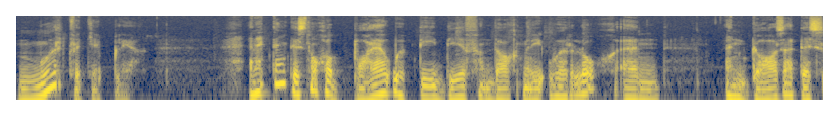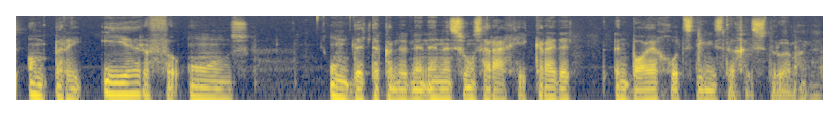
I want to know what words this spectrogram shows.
moord wat jy pleeg. En ek dink dis nogal baie ook die idee vandag met die oorlog en in Gaza dis amper 'n eer vir ons om dit te kan doen en is ons reg jy kry dit in baie godsdienstige strominge.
